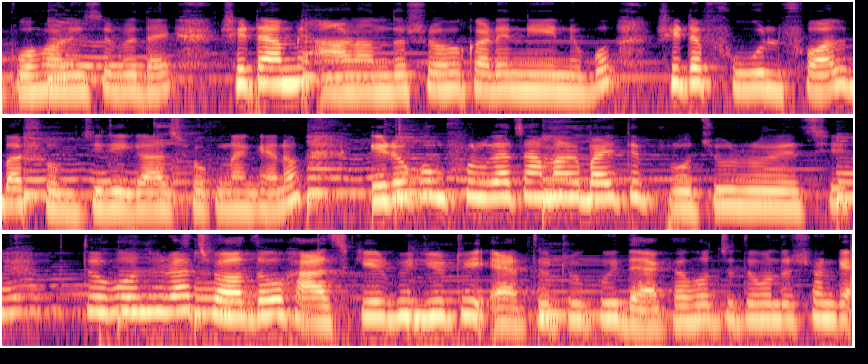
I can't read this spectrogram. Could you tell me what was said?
উপহার হিসেবে দেয়, সেটা আমি আনন্দ সহকারে নিয়ে নেব। সেটা ফুল, ফল বা সবজিরই গাছ হোক না কেন, এরকম ফুল গাছ আমার বাড়িতে প্রচুর রয়েছে। তো বন্ধুরা, চলো আজকের ভিডিওটি এতটুকুই। দেখা হচ্ছে তোমাদের সঙ্গে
